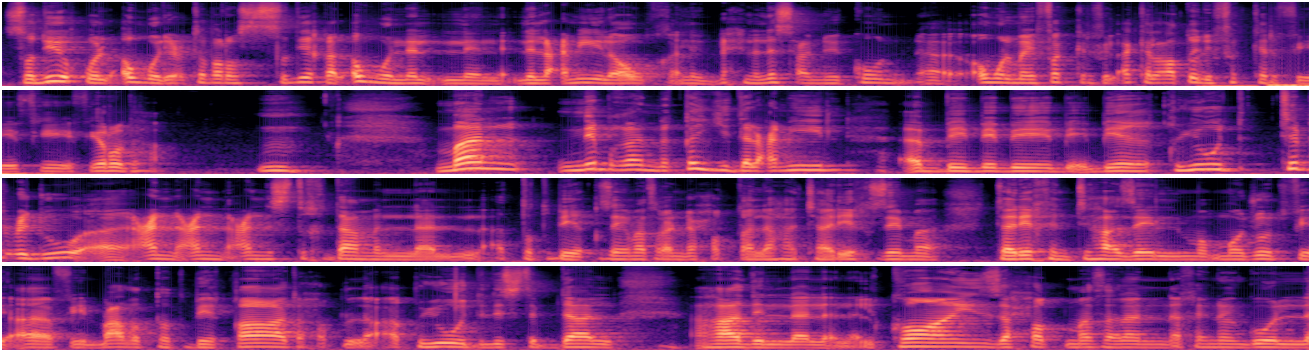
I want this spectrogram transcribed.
صديقه الأول يعتبر الصديق الأول لل- لل- للعميل أو نحن نسعى إنه يكون آه، أول ما يفكر في الأكل على طول يفكر في في في ردهة. ما نبغى نقيد العميل ب- بقيود تبعده عن عن عن استخدام ال- ال- التطبيق. زي مثلا نحط لها تاريخ زي ما تاريخ انتهاء زي الموجود في في بعض التطبيقات. أحط قيود لاستبدال هذه ال- ال- ال- ال coins أحط مثلا خلينا نقول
